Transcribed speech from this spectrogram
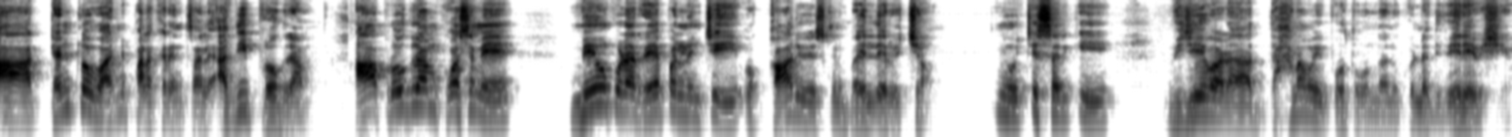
ఆ టెంట్లో వారిని పలకరించాలి. అది ప్రోగ్రాం. ఆ ప్రోగ్రాం కోసమే మేము కూడా రేపటి నుంచి ఒక కారు వేసుకుని బయలుదేరి వచ్చాం. మేము వచ్చేసరికి విజయవాడ దహనమైపోతూ ఉందనుకోండి అది వేరే విషయం.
